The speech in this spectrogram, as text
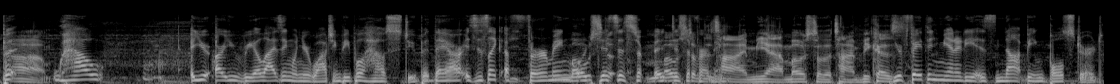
But Um, how are you, are you realizing when you're watching people how stupid they are? Is this like affirming Most or dis- of, most of the time, yeah, most of the time because Your faith in humanity is not being bolstered.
